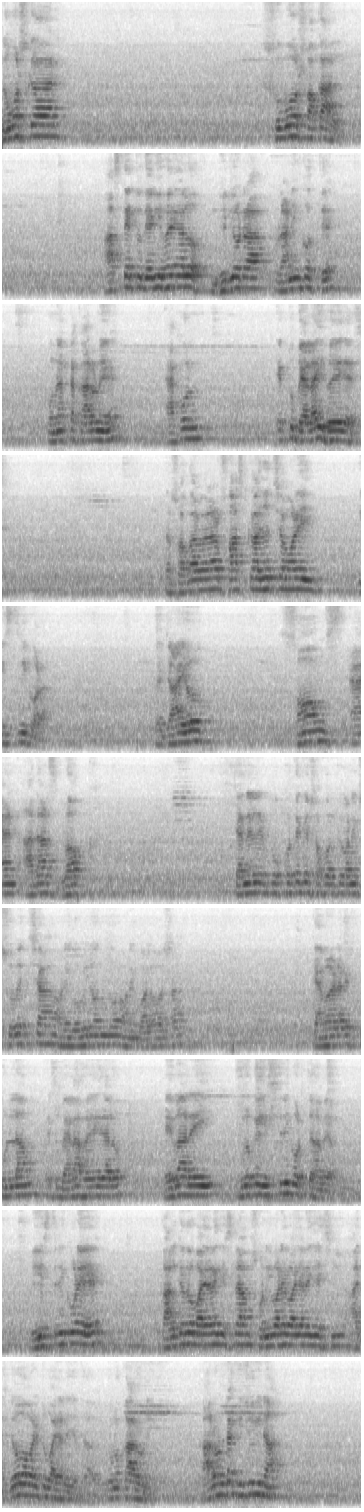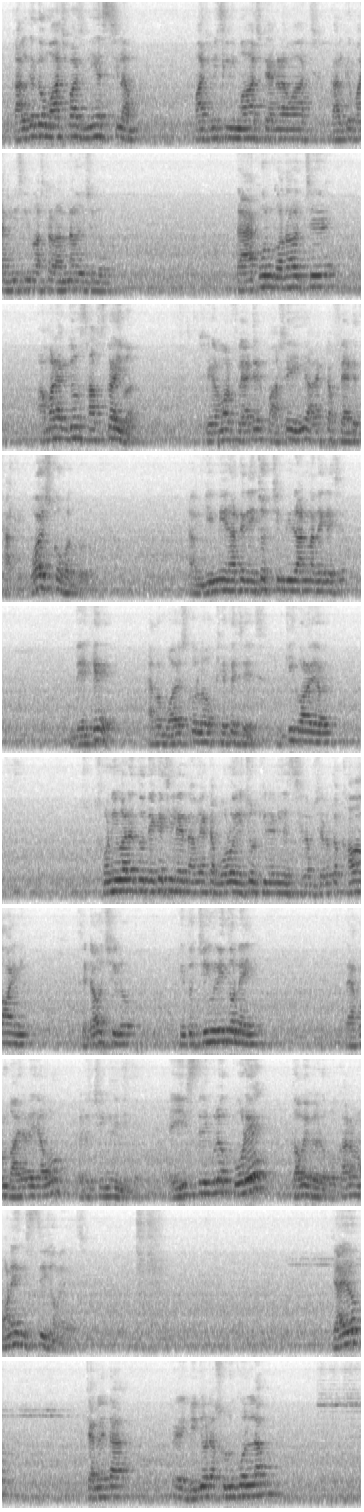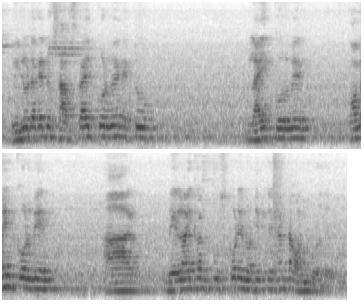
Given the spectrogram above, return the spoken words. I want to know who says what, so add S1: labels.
S1: নমস্কার। শুভ সকাল। আসতে একটু দেরি হয়ে গেল, ভিডিওটা রানিং করতে। কোনো একটা কারণে এখন একটু বেলাই হয়ে গেছে। তা সকালবেলার ফার্স্ট কাজ হচ্ছে আমার এই ইস্ত্রি করা। তা যাই হোক সংস অ্যান্ড আদার্স ব্লগ চ্যানেলের পক্ষ থেকে সকলকে অনেক শুভেচ্ছা, অনেক অভিনন্দন, অনেক ভালোবাসা। ক্যামেরাটাকে খুললাম, একটু বেলা হয়ে গেল। এবার এইগুলোকে ইস্ত্রি করতে হবে এখন। ইস্ত্রি করে কালকে তো বাজারে গেছিলাম, শনিবারে বাজারে গেছি, আজকেও আবার একটু বাজারে যেতে হবে, কোনো কারণে। কারণটা কিছুই না। কালকে তো মাছ ফাছ নিয়ে এসেছিলাম, পাঁচ মিশলি মাছ, ট্যাংরা মাছ, কালকে পাঁচ মিশলি মাছটা রান্না হয়েছিল। তা এখন কথা হচ্ছে, আমার একজন সাবস্ক্রাইবার সে আমার ফ্ল্যাটের পাশেই আর একটা ফ্ল্যাটে থাকে, বয়স্ক ভদ্রলোক। গিন্নির হাতে এঁচোর চিংড়ি রান্না দেখেছে। দেখে এখন বয়স্ক লোক খেতে চেয়েছে। কি করা যাবে? শনিবারে তো দেখেছিলেন, আমি একটা বড় এঁচোড় কিনে নিয়ে এসেছিলাম, সেটা তো খাওয়া হয়নি, সেটাও ছিল, কিন্তু চিংড়ি তো নেই। এখন বাজারে যাব, একটু চিংড়ি নিতে। এই ইস্ত্রিগুলো করে তবে বেরোবো, কারণ অনেক ইস্ত্রি জমে গেছে। যাই হোক, চ্যানেলটা, এই ভিডিওটা শুরু করলাম। ভিডিওটাকে একটু সাবস্ক্রাইব করবেন, একটু লাইক করবেন কমেন্ট করবেন, আর বেল আইকন পুশ করে নোটিফিকেশানটা অন করে দেবেন।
